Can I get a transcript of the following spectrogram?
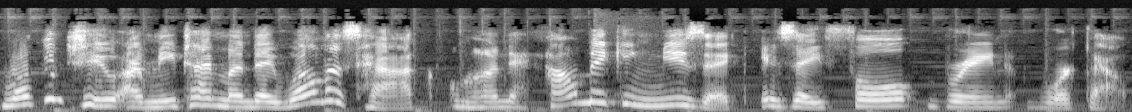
Welcome to our Me Time Monday Wellness Hack on how making music is a full brain workout.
